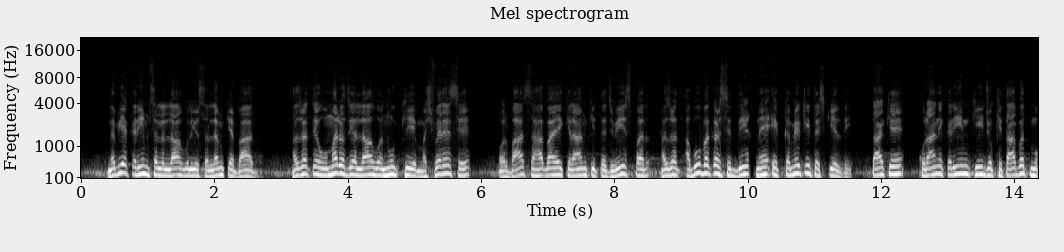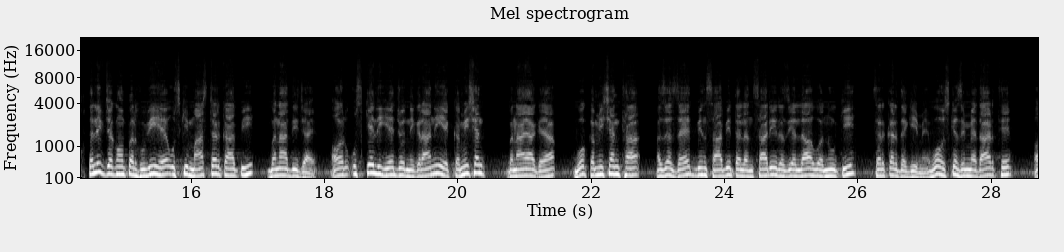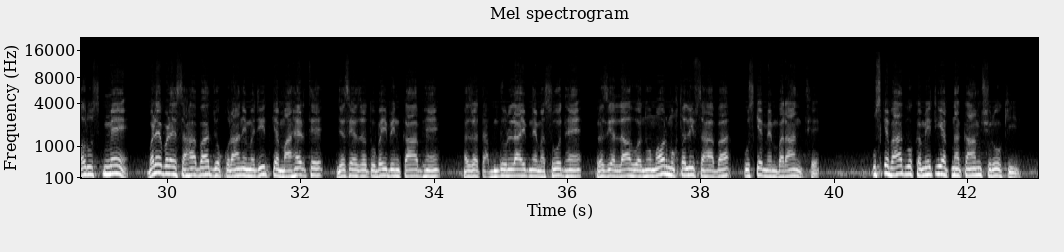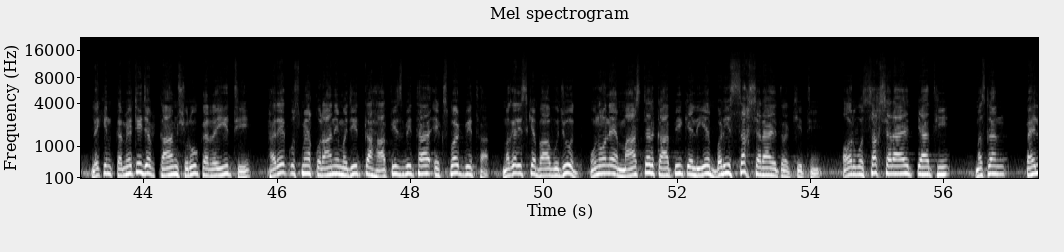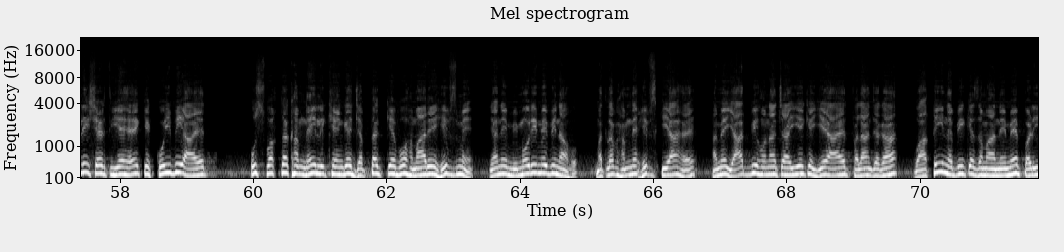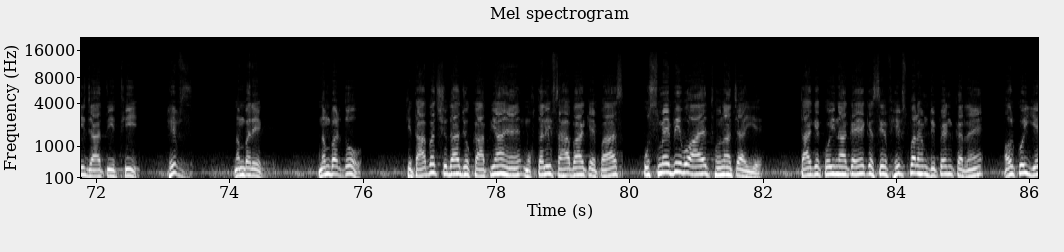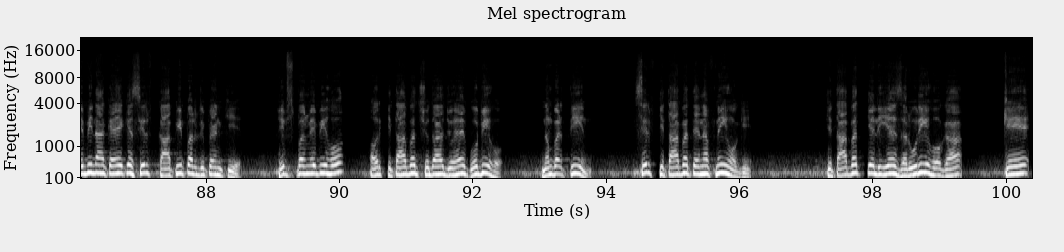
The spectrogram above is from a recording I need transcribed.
नबी करीम सल्लल्लाहु अलैहि वसल्लम के बाद हज़रत उमर रज़ी अल्लाह के मशवरे से और बाद साहबा कराम की तजवीज़ पर हज़रत अबू बकर सिद्दीक ने एक कमेटी तश्कील दी, ताकि कुरान करीम की जो किताबत मुख्तलिफ़ जगहों पर हुई है, उसकी मास्टर कापी बना दी जाए। और उसके लिए जो निगरानी एक कमीशन बनाया गया, वो कमीशन था हज़रत जैद बिन साबित अल अंसारी रज़ी अल्लाह की सरकर्दगी में। वो उसके जिम्मेदार थे और उसमें बड़े बड़े साहबा जो कुरान मजीद के माहिर थे, जैसे हज़रत उबई बिन काब हैं हज़रत अब्दुल्ला इबन मसूद हैं रज़ी अल्लाह और मुख्तलिफ़ साहबा उसके मेम्बरान थे। उसके बाद वो कमेटी अपना काम शुरू की। लेकिन कमेटी जब काम शुरू कर रही थी, हर एक उसमें कुरान मजीद का हाफिज भी था, एक्सपर्ट भी था। मगर इसके बावजूद उन्होंने मास्टर कापी के लिए बड़ी सख्त शराइत रखी थी। और वो सख्त शराइत क्या थी? मसलन, पहली शर्त यह है कि कोई भी आयत उस वक्त तक हम नहीं लिखेंगे जब तक कि वो हमारे हिफ्ज में यानी मेमोरी में भी ना हो। मतलब हमने हिफ्ज किया है, हमें याद भी होना चाहिए कि ये आयत फला जगह वाकई नबी के ज़माने में पढ़ी जाती थी। हिफ्ज, नंबर एक। नंबर दो, किताबत शुदा जो कापियाँ हैं मुख्तलिफ़ साहबा के पास, उसमें भी वो आयत होना चाहिए। ताकि कोई ना कहे कि सिर्फ़ हिफ्स पर हम डिपेंड कर रहे हैं, और कोई ये भी ना कहे कि सिर्फ़ कापी पर डिपेंड किए। हिफ्स पर में भी हो, और किताबत शुदा जो है वो भी हो। नंबर तीन, सिर्फ़ किताबत एनफ नहीं होगी। किताबत के लिए ज़रूरी होगा कि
